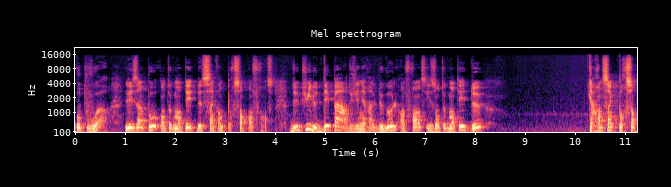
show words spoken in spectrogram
au pouvoir, les impôts ont augmenté de 50% en France. Depuis le départ du général de Gaulle en France, ils ont augmenté de 45%.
